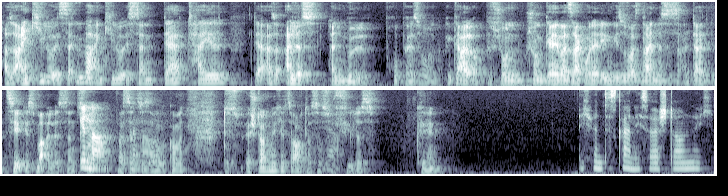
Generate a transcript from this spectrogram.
Also ein Kilo ist da, über ein Kilo ist dann der Teil, der, also alles an Müll pro Person. Egal ob schon, schon gelber Sack oder irgendwie sowas. Nein, das ist, da zählt erstmal alles dann genau, zu, was da genau. zusammengekommen ist. Das erstaunt mich jetzt auch, dass das ja. so viel ist. Okay. Ich finde das gar nicht so erstaunlich.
